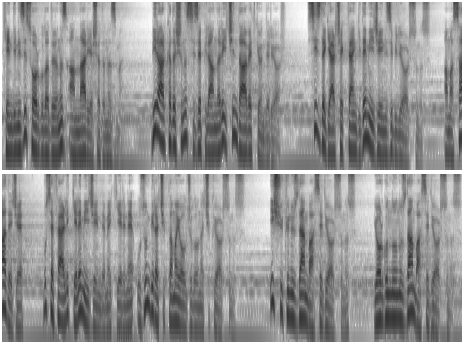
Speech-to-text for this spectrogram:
kendinizi sorguladığınız anlar yaşadınız mı? Bir arkadaşınız size planları için davet gönderiyor. Siz de gerçekten gidemeyeceğinizi biliyorsunuz. Ama sadece bu seferlik gelemeyeceğim demek yerine uzun bir açıklama yolculuğuna çıkıyorsunuz. İş yükünüzden bahsediyorsunuz, yorgunluğunuzdan bahsediyorsunuz.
